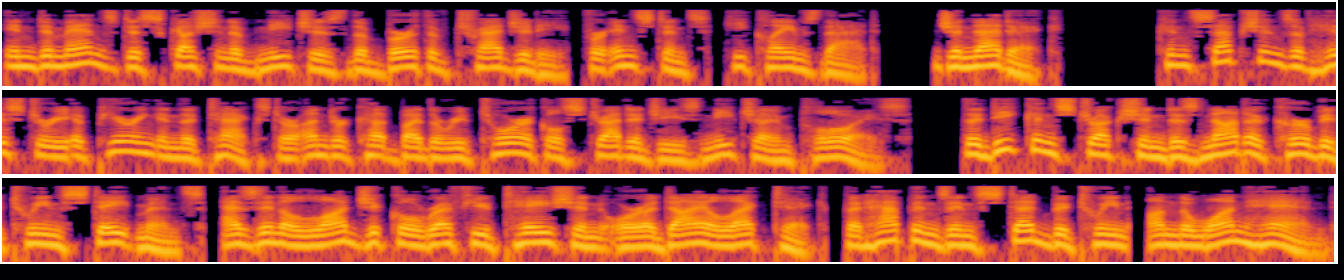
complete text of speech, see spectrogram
In de Man's discussion of Nietzsche's The Birth of Tragedy, for instance, he claims that «genetic» conceptions of history appearing in the text are undercut by the rhetorical strategies Nietzsche employs. The deconstruction does not occur between statements, as in a logical refutation or a dialectic, but happens instead between, on the one hand,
